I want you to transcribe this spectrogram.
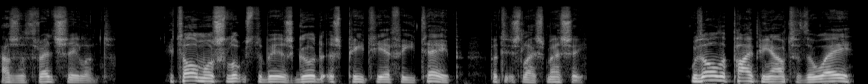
as a thread sealant. It almost looks to be as good as PTFE tape, but it's less messy. With all the piping out of the way,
